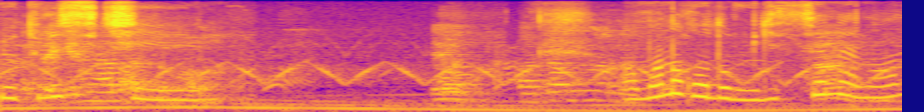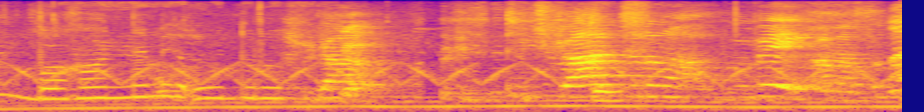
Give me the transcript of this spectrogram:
Götünü sikeyim. Aman kodum gitsene lan. Anası da.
